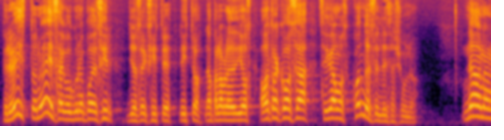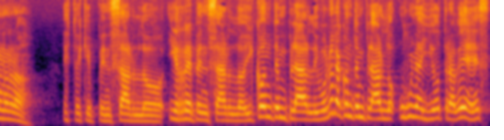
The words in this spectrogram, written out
Pero esto no es algo que uno puede decir, Dios existe, listo, la palabra de Dios. Otra cosa, sigamos, ¿cuándo es el desayuno? No, no, no, no. esto hay que pensarlo y repensarlo y contemplarlo y volver a contemplarlo una y otra vez,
